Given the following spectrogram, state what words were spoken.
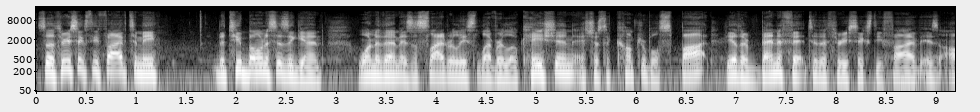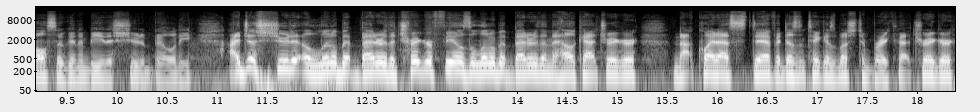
So 365 to me, the two bonuses again, one of them is a slide release lever location. It's just a comfortable spot. The other benefit to the 365 is also gonna be the shootability. I just shoot it a little bit better. The trigger feels a little bit better than the Hellcat trigger. Not quite as stiff. It doesn't take as much to break that trigger.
